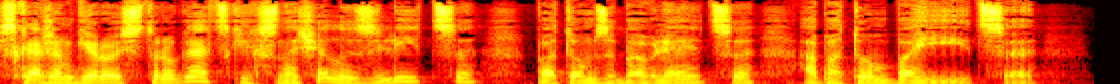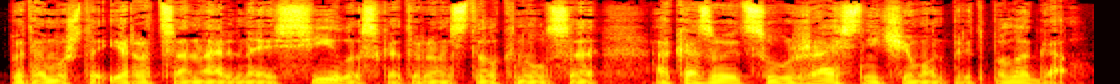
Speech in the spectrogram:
Скажем, герой Стругацких сначала злится, потом забавляется, а потом боится, потому что иррациональная сила, с которой он столкнулся, оказывается ужаснее, чем он предполагал.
